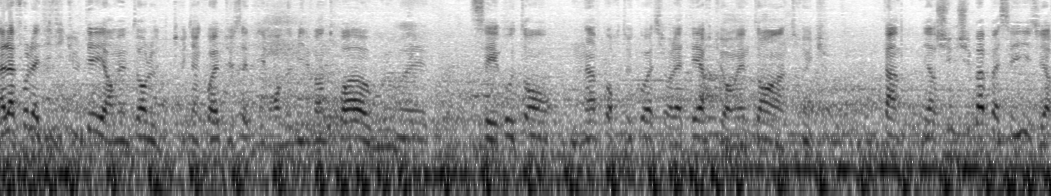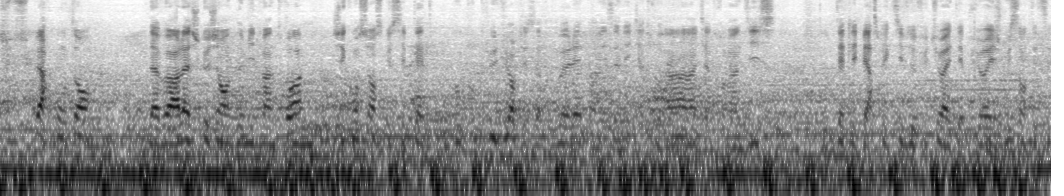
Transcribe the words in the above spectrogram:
à la fois la difficulté et en même temps le truc incroyable que c'est de vivre en 2023 où c'est autant n'importe quoi sur la terre qu'en même temps un truc. Enfin, je, je suis pas passéiste, je suis super content d'avoir l'âge que j'ai en 2023. J'ai conscience que c'est peut-être beaucoup plus dur que ça pouvait l'être dans les années 80, 90, où peut-être les perspectives de futur étaient plus réjouissantes, etc.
